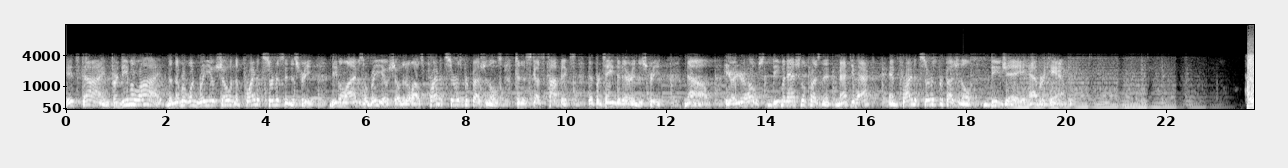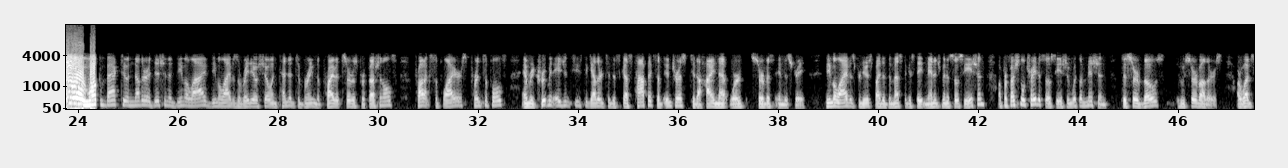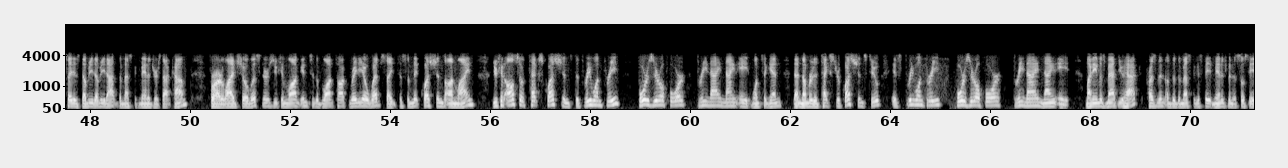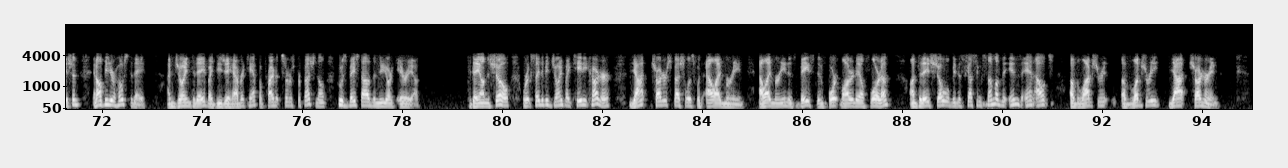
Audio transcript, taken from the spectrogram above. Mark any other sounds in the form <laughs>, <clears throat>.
It's time for DEMA Live, the number one radio show in the private service industry. DEMA Live is a radio show that allows private service professionals to discuss topics that pertain to their industry. Now, here are your hosts, DEMA National President Matthew Hack and private service professional DJ Haverkamp. And welcome back to another edition of DEMA Live. DEMA Live is a radio show intended to bring the private service professionals, product suppliers, principals, and recruitment agencies together to discuss topics of interest to the high net worth service industry. DEMA Live is produced by the Domestic Estate Management Association, a professional trade association with a mission to serve those who serve others. Our website is www.domesticmanagers.com. For our live show listeners, you can log into the Blog Talk Radio website to submit questions online. You can also text questions to 313 404 3998. Once again, that number to text your questions to is 313 404 3998. My name is Matthew Hack, President of the Domestic Estate Management Association, and I'll be your host today. I'm joined today by DJ Haverkamp, a private service professional who is based out of the New York area. Today on the show, we're excited to be joined by Katy Carter, yacht charter specialist with Allied Marine. Allied Marine is based in Fort Lauderdale, Florida. On today's show, we'll be discussing some of the ins and outs of luxury of luxury yacht chartering.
